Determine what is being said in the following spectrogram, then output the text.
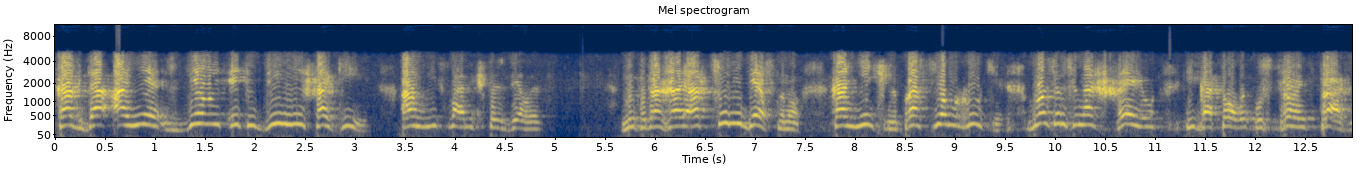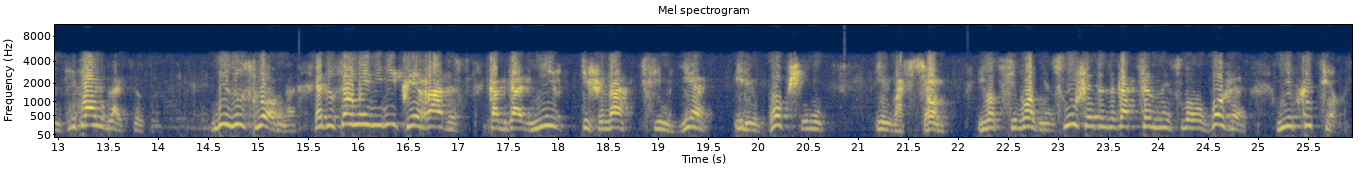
Когда они сделают эти дивные шаги, а мы с вами что сделаем? Мы, подражая Отцу Небесному, конечно, простьем руки, бросимся на шею и готовы устроить праздник. Не правильно, братья сестры? Безусловно, это самая великая радость, когда мир, тишина в семье или в общине и во всем. И вот сегодня, слушая это драгоценное Слово Божие, мне бы хотелось,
